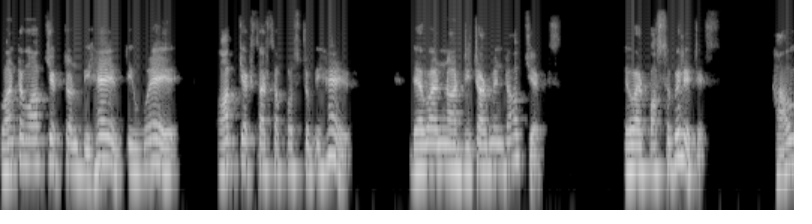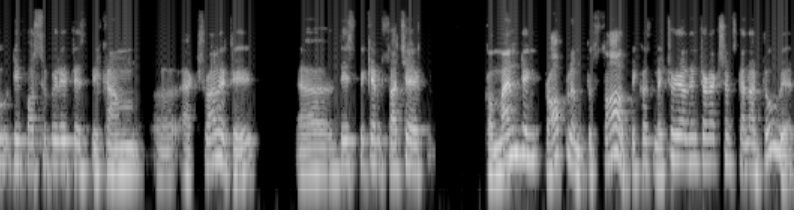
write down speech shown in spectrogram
quantum objects don't behave the way objects are supposed to behave. They were not determined objects. They were possibilities. How the possibilities become uh, actuality, uh, this became such a commanding problem to solve because material interactions cannot do it.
